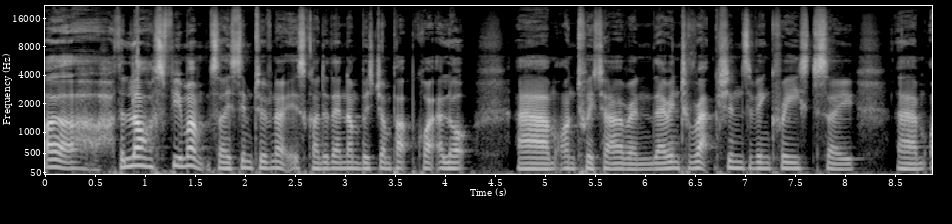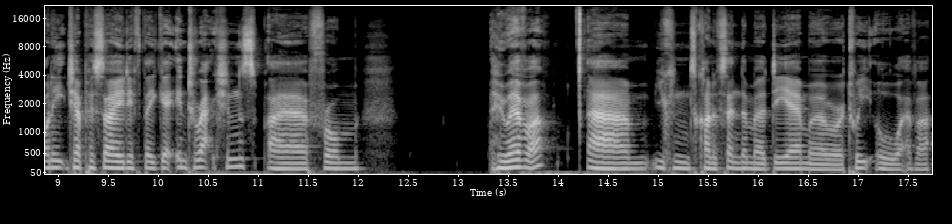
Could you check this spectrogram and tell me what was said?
uh, the last few months. I seem to have noticed kind of their numbers jump up quite a lot um, on Twitter and their interactions have increased. So um, on each episode, if they get interactions uh, from whoever, um, you can kind of send them a DM or, a tweet or whatever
